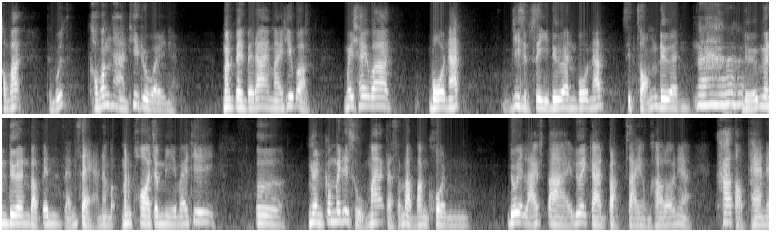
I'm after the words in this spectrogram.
คำว่าสมมติคำว่างานที่รวยเนี่ย มันเป็นไปได้ไหมที่แบบไม่ใช่ว่าโบนัส24เดือน โบนัส12เดือน หรือเงินเดือนแบบเป็นแสนแสนๆนะมันพอจะมีไหมที่ เออ เงินก็ไม่ได้สูงมาก แต่สำหรับบางคนด้วยไลฟ์สไตล์ด้วยการปรับใจของเขาแล้วเนี่ย ค่าตอบแทนใน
